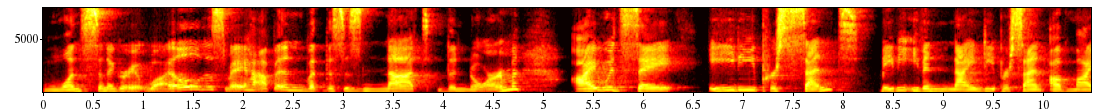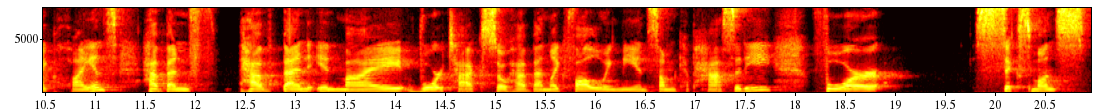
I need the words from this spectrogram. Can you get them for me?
once in a great while this may happen, but this is not the norm. I would say 80%, maybe even 90% of my clients have been have been in my vortex, so have been like following me in some capacity for 6 months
